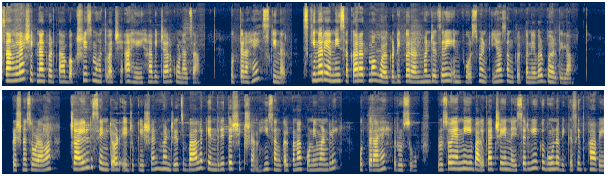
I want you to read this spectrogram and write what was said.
चांगल्या शिकण्याकरता बक्षीस महत्त्वाचे आहे हा विचार कोणाचा? उत्तर आहे स्किनर. स्किनर यांनी सकारात्मक बळकटीकरण म्हणजेच रिइन्फोर्समेंट या संकल्पनेवर भर दिला. प्रश्न सोळावा चाइल्ड सेंटर्ड एज्युकेशन म्हणजेच बालकेंद्रित शिक्षण ही संकल्पना कोणी मांडली? उत्तर आहे रुसो. रुसो यांनी बालकाचे नैसर्गिक गुण विकसित व्हावे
